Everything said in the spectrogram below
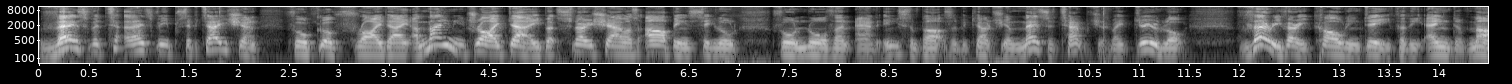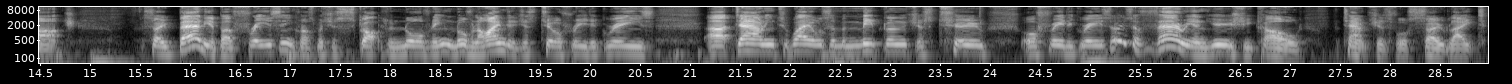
There's the, there's the precipitation for Good Friday. A mainly dry day, but snow showers are being signalled for northern and eastern parts of the country. And there's the temperatures. They do look very, very cold indeed for the end of March. So barely above freezing across much of Scotland, Northern England, Northern Ireland just two or three degrees. Uh, down into Wales and the Midlands, just two or three degrees. Those are very unusually cold temperatures for so late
